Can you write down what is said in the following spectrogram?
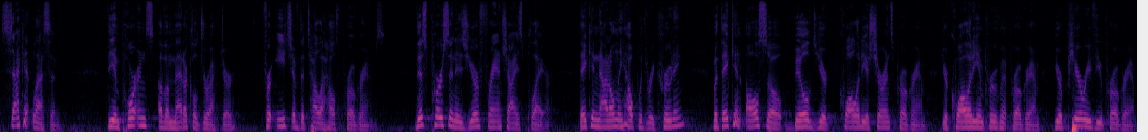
Second lesson, the importance of a medical director for each of the telehealth programs. This person is your franchise player. They can not only help with recruiting, but they can also build your quality assurance program, your quality improvement program, your peer review program.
